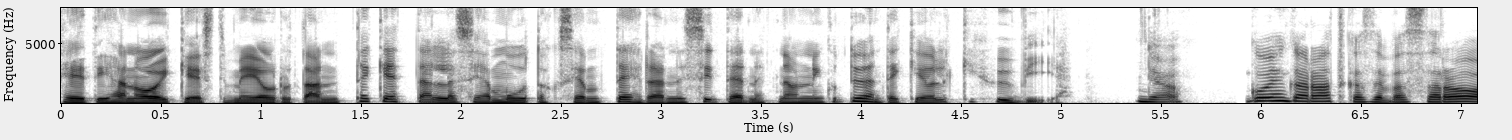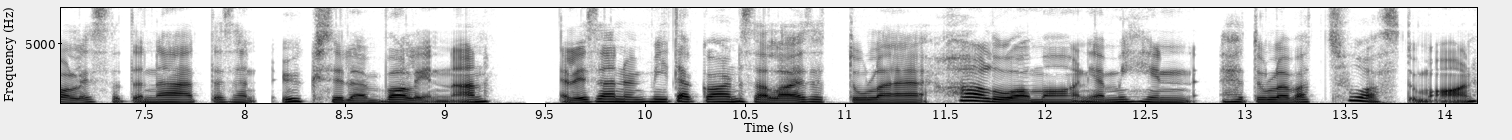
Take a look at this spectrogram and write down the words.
hei ihan oikeasti me joudutaan nyt tekemään tällaisia muutoksia, mutta tehdään ne siten, että ne on niin työntekijöillekin hyviä. Joo. Kuinka ratkaisevassa roolissa te näette sen yksilön valinnan Eli sen, mitä kansalaiset tulee haluamaan ja mihin he tulevat suostumaan.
